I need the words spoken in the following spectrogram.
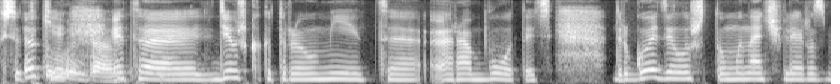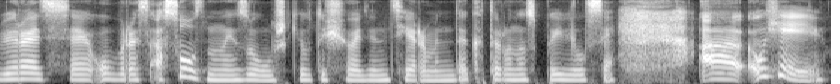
Все-таки да. это девушка, которая умеет э, работать. Другое дело, что мы начали разбирать э, образ осознанной Золушки, вот еще один термин, да, который у нас появился. А, окей,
